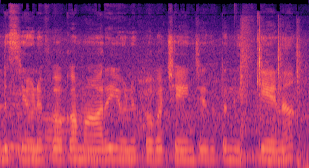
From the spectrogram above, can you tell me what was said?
ഡ്രസ് യൂണിഫോം ഒക്കെ മാറി യൂണിഫോം ഒക്കെ ചേഞ്ച് ചെയ്തിട്ട് നിൽക്കുകയാണ്.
